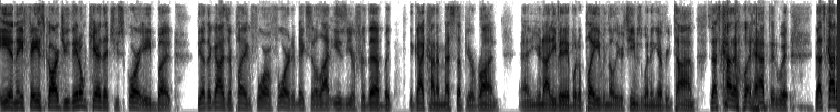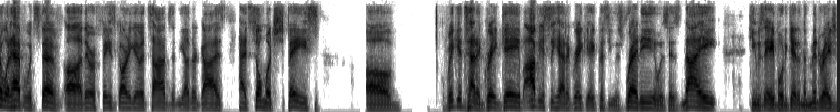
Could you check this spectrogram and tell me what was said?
E and they face guard you, they don't care that you score E, but the other guys are playing four on four, and it makes it a lot easier for them. But the guy kind of messed up your run, and you're not even able to play, even though your team's winning every time. So that's kind of what mm-hmm. happened with that's kind of what happened with Steph. Uh, they were face guarding him at times, and the other guys had so much space. Uh, Wiggins had a great game. Obviously, he had a great game because he was ready. It was his night. He was able to get in the mid range,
